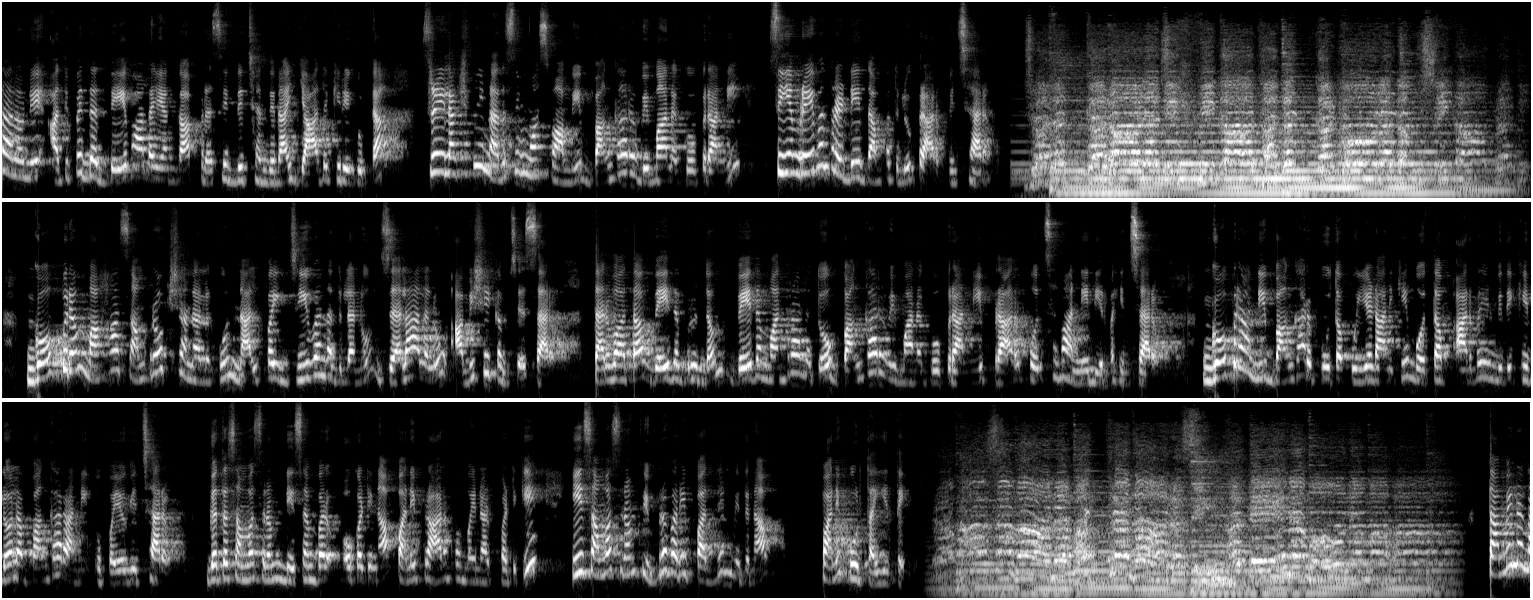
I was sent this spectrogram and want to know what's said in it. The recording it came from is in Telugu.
తెలంగాణలోనే అతిపెద్ద దేవాలయంగా ప్రసిద్ధి చెందిన యాదగిరిగుట్ట శ్రీ లక్ష్మీ నరసింహస్వామి బంగారు విమాన గోపురాన్ని సీఎం రేవంత్ రెడ్డి దంపతులు ప్రారంభించారు. గోపురం మహా సంప్రోక్షణలకు నలభై జీవనదులను జలాలను అభిషేకం చేశారు. తర్వాత వేద బృందం వేద మంత్రాలతో బంగారు విమాన గోపురాన్ని ప్రారంభోత్సవాన్ని నిర్వహించారు. గోపురాన్ని బంగారు పూత పుయ్యడానికి మొత్తం అరవై ఎనిమిది కిలోల బంగారాన్ని ఉపయోగించారు. గత సంవత్సరం డిసెంబర్ ఒకటిన పని ప్రారంభమైనప్పటికీ ఈ సంవత్సరం ఫిబ్రవరి పద్దెనిమిదిన పని పూర్తయింది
